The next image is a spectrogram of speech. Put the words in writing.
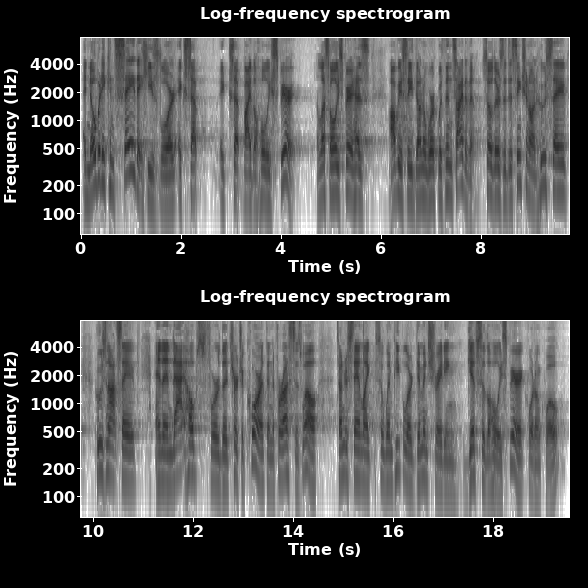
And nobody can say that he's Lord except, except by the Holy Spirit, unless the Holy Spirit has obviously done a work within inside of them. So there's a distinction on who's saved, who's not saved, and then that helps for the church of Corinth and for us as well to understand like so when people are demonstrating gifts of the Holy Spirit, quote unquote,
